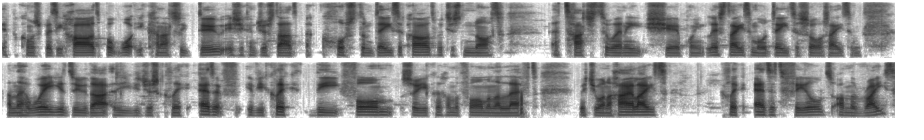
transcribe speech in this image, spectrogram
it becomes pretty hard. But what you can actually do is you can just add a custom data card, which is not attached to any SharePoint list item or data source item. And the way you do that is if you just click edit. If you click the form, so you click on the form on the left, which you want to highlight, click edit fields on the right.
